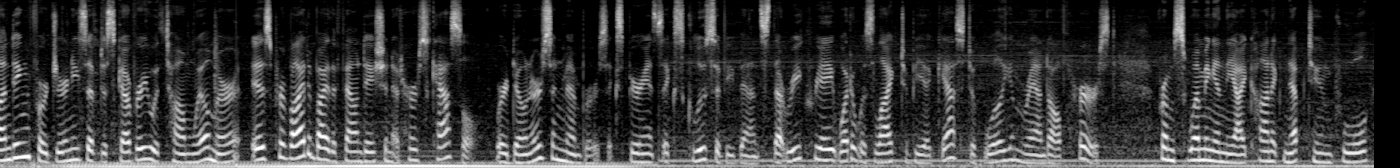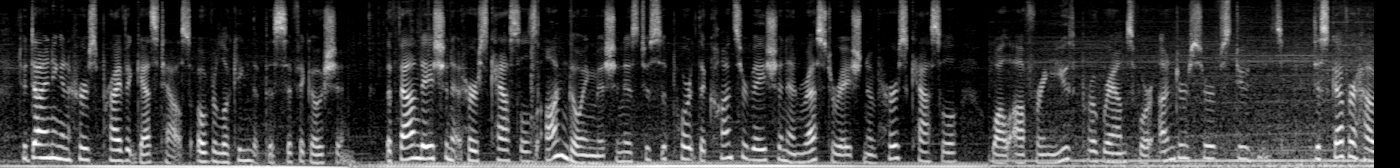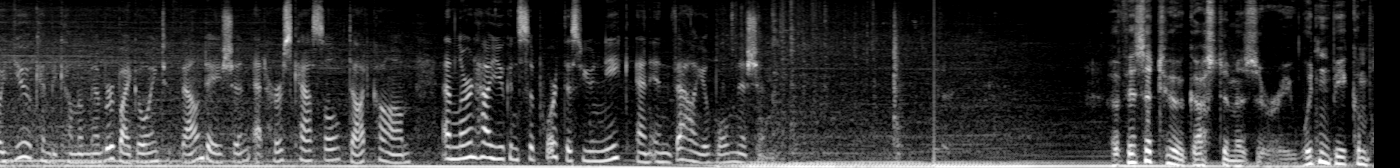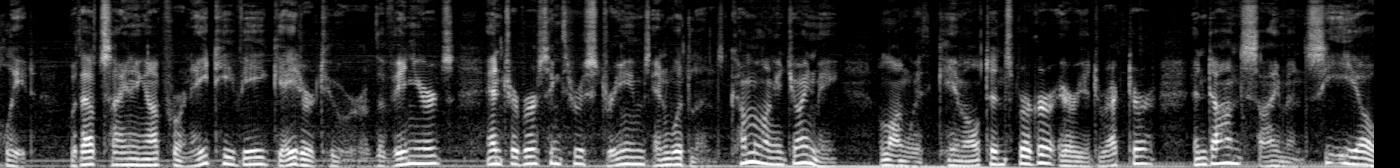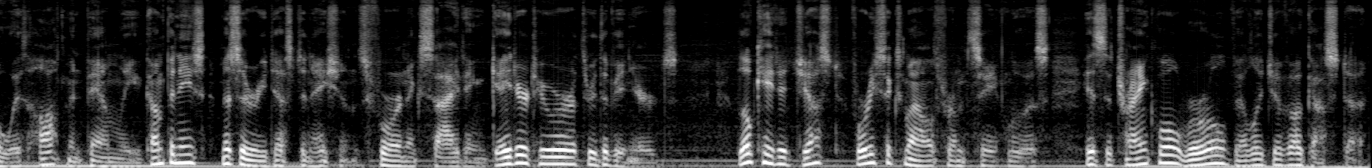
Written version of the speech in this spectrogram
Funding for Journeys of Discovery with Tom Wilmer is provided by the Foundation at Hearst Castle, where donors and members experience exclusive events that recreate what it was like to be a guest of William Randolph Hearst from swimming in the iconic Neptune pool to dining in Hearst's private guest house overlooking the Pacific Ocean. The Foundation at Hearst Castle's ongoing mission is to support the conservation and restoration of Hearst Castle while offering youth programs for underserved students. Discover how you can become a member by going to foundation at hearstcastle.com and learn how you can support this unique and invaluable mission. A visit to Augusta, Missouri wouldn't be complete without signing up for an ATV gator tour of the vineyards and traversing through streams and woodlands. Come along and join me, along with Kim Oltensberger, Area Director, and Don Simon, CEO with Hoffman Family Companies, Missouri Destinations, for an exciting gator tour through the vineyards. Located just 46 miles from St. Louis is the tranquil rural village of Augusta.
